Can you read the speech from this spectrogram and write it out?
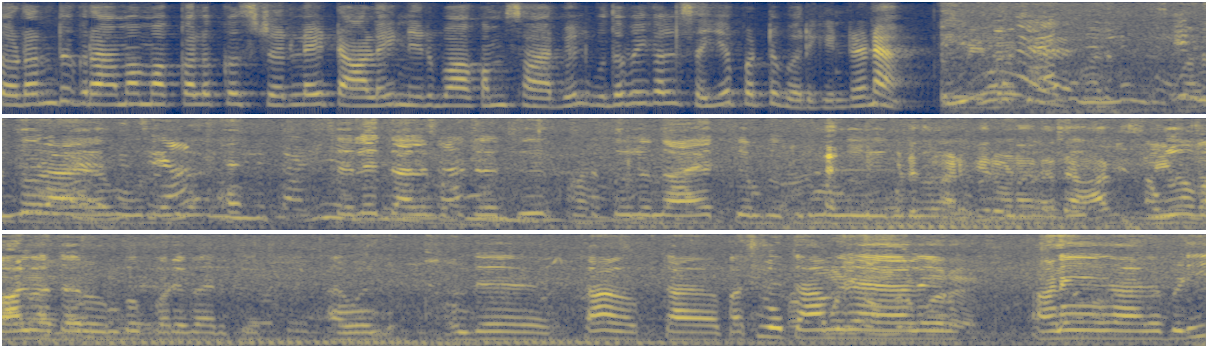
தொடர்ந்து கிராம மக்களுக்கு ஸ்டெர்லைட் ஆலை நிர்வாகம் சார்பில் உதவிகள் செய்யப்பட்டு வருகின்றன. மருத்துவர் செல்லைத்தாளம் பெற்றதுக்கு மருத்துவத்தில் வந்து ஆயிரத்தி ஐம்பது குடும்பங்கள் இருந்து வாழ்வாதாரம் ரொம்ப குறைவாக இருக்குது அவங்க வந்து அந்த பசுமை தாமிர ஆலயம் ஆணையானபடி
